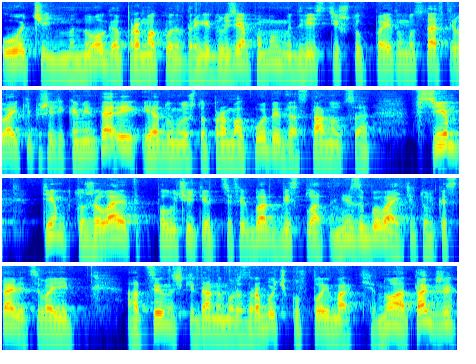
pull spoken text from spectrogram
очень много промокодов, дорогие друзья, по-моему 200 штук. Поэтому ставьте лайки, пишите комментарии. Я думаю, что промокоды достанутся всем тем, кто желает получить этот циферблат бесплатно. Не забывайте только ставить свои оценочки данному разработчику в Play Market. Ну а также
